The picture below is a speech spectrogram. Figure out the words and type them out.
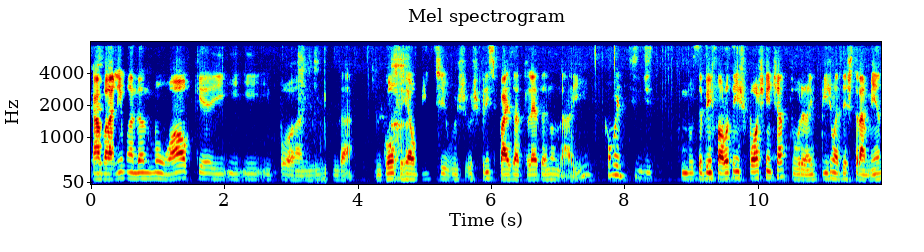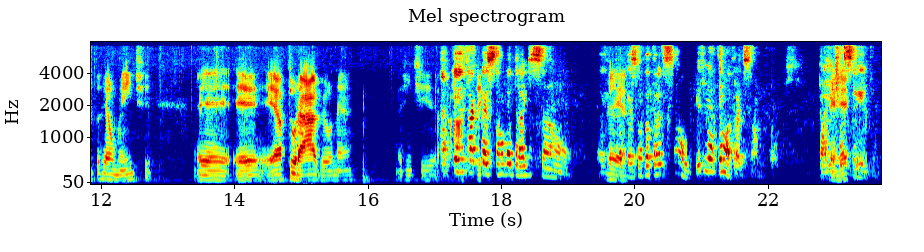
Cavalinho mandando moonwalk e, e, e porra, não dá. O golfe realmente, os, os, principais atletas não dá. E como, como você bem falou, tem esporte que a gente atura, né? Pismo adestramento realmente é, é, é, aturável, né? A gente. É porque entra a questão da tradição. É. A questão da tradição. O pismo já tem uma tradição. Então a gente é. aceita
